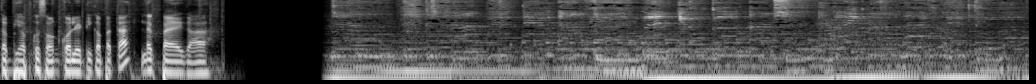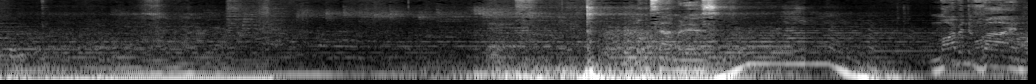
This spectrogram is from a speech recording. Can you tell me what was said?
तभी आपको साउंड क्वालिटी का पता लग पाएगा। Marvin Devine.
